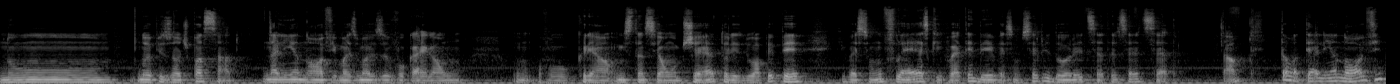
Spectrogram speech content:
no, no episódio passado. Na linha 9, mais uma vez, eu vou carregar um, um vou criar, instanciar um objeto ali do app, que vai ser um Flask, que vai atender, vai ser um servidor, etc, etc, etc. Tá? Então, até a linha 9,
